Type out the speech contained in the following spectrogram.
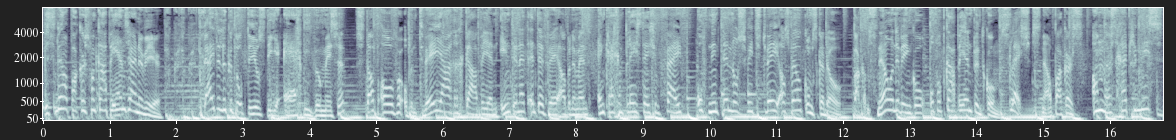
De snelpakkers van KPN zijn er weer. Tijdelijke topdeals die je echt niet wil missen? Stap over op een tweejarig KPN internet- en tv-abonnement... en krijg een PlayStation 5 of Nintendo Switch 2 als welkomstcadeau. Pak hem snel in de winkel of op kpn.com. Slash snelpakkers. Anders grijp je mis.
